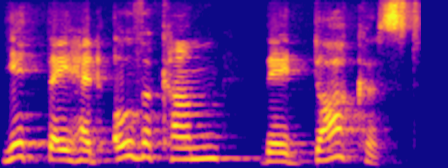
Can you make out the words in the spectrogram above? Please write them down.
Yet they had overcome their darkest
